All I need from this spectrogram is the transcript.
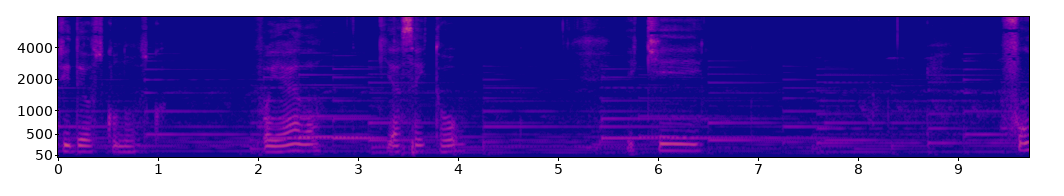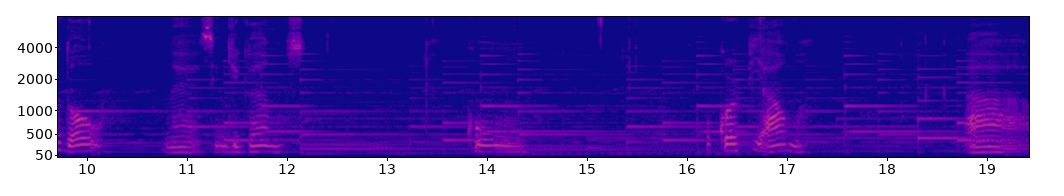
de Deus conosco. Foi ela que aceitou e que fundou né, assim, digamos, com o corpo e alma, a,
